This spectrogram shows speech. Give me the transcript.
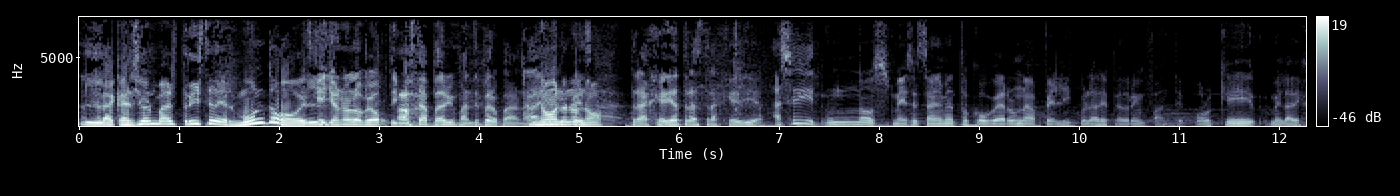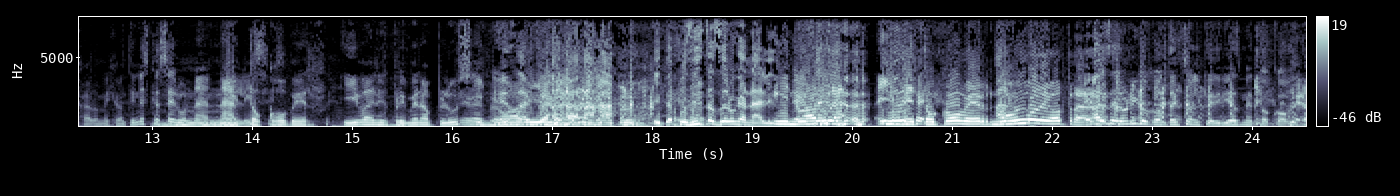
La canción más triste del mundo. Es El- que yo no lo veo optimista a Pedro Infante, pero para nada. No, no, no, no. es Tragedia tras tragedia. Hace unos meses también me tocó ver una película de Pedro Infante porque me la dejaron, me dijeron, tienes que hacer un análisis. Me tocó ver. Iba en el Primera Plus y no Exacto. había. Y te pusiste a hacer un análisis. Y no había. Y me tocó ver. No hubo de otra. Ese es el único contexto en el que dirías me tocó ver.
